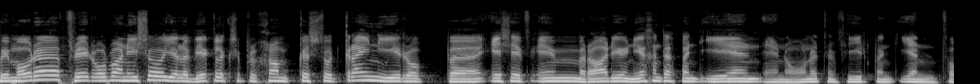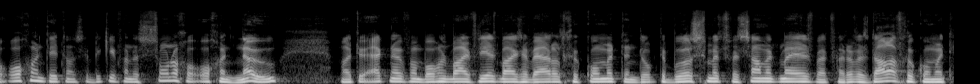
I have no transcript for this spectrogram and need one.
Goeiemôre, Fred Orban hier, julle weeklikse program Kus tot kruin hier op uh, SFM Radio 90.1 en 104.1. Vanoggend het ons 'n bietjie van 'n sonnige oggend nou. Maar toe ek nou van Bogensbaai Vleesbaai se wêreld gekom het en Dr. Boel Smits wat saam met my is wat van Riversdal af gekom het,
